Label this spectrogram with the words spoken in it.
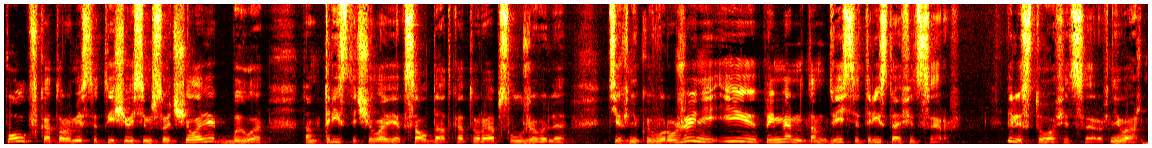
полк, в котором вместо 1800 человек было там 300 человек солдат, которые обслуживали технику и вооружение, и примерно там 200-300 офицеров или 100 офицеров, неважно.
